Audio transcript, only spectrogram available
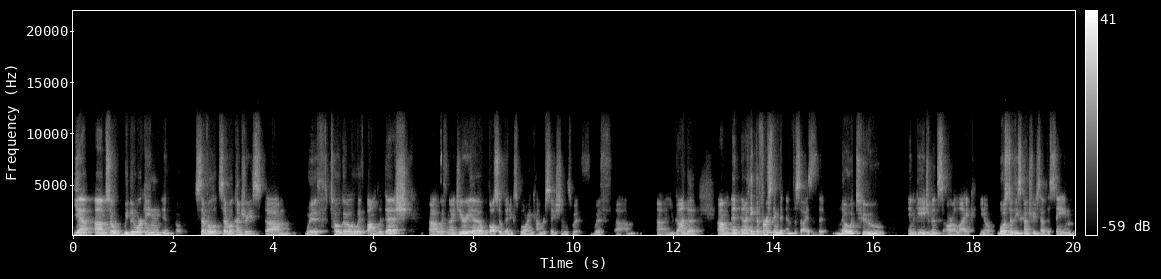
Yeah, um, so we've been working in several several countries um, with Togo, with Bangladesh, uh, with Nigeria. We've also been exploring conversations with with um, uh, Uganda, um, and, and I think the first thing to emphasize is that no two engagements are alike. You know, most of these countries have the same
